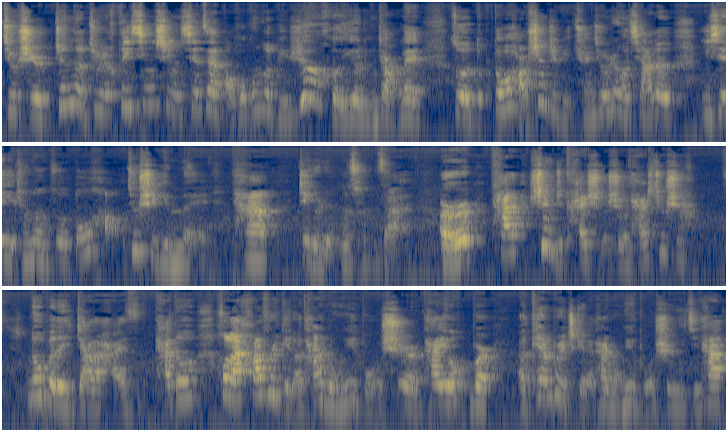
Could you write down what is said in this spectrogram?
就是真的，就是黑猩猩现在保护工作比任何一个灵长类做的都都好，甚至比全球任何其他的一些野生动物做的都好，就是因为它这个人的存在。而他甚至开始的时候，他就是 nobody 家的孩子，他都后来 Harvard 给了他荣誉博士，他有不是呃 Cambridge 给了他荣誉博士，以及他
